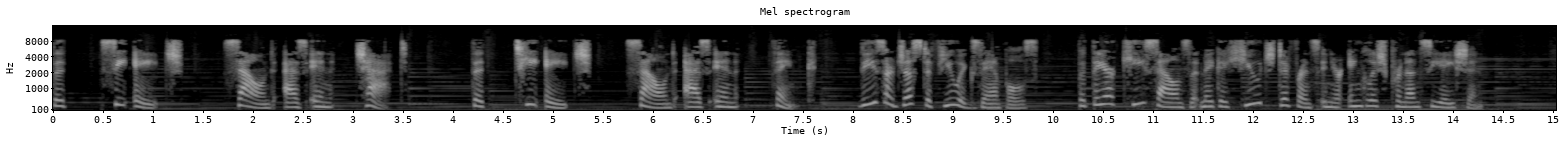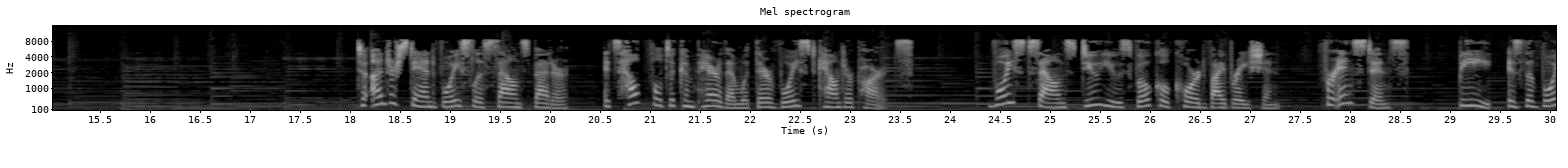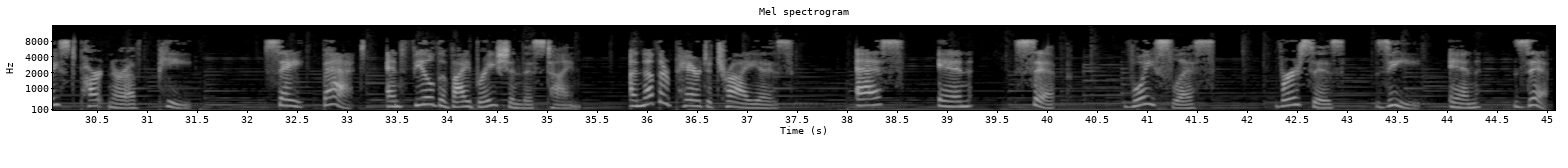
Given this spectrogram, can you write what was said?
the CH sound as in chat, the TH sound as in think. These are just a few examples, but they are key sounds that make a huge difference in your English pronunciation. To understand voiceless sounds better, it's helpful to compare them with their voiced counterparts. Voiced sounds do use vocal cord vibration. For instance, B is the voiced partner of P. Say bat and feel the vibration this time. Another pair to try is S in sip, voiceless, versus Z in zip,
